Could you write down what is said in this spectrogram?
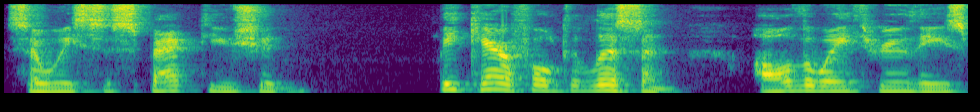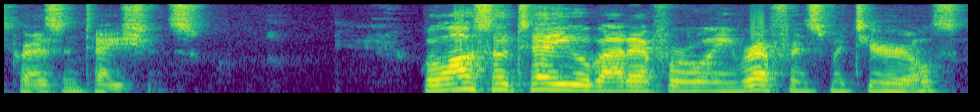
so we suspect you should be careful to listen all the way through these presentations. We'll also tell you about FOA reference materials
